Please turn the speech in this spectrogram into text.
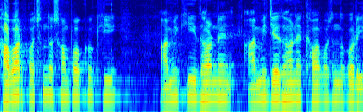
খাবার পছন্দ সম্পর্ক কি? আমি কি ধরনের, আমি যে ধরনের খাবার পছন্দ করি,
